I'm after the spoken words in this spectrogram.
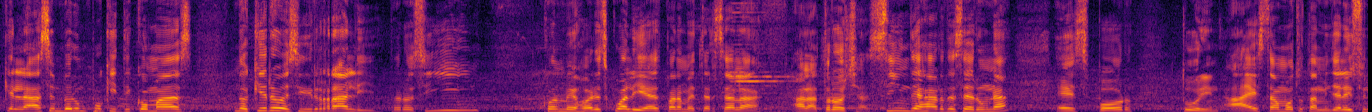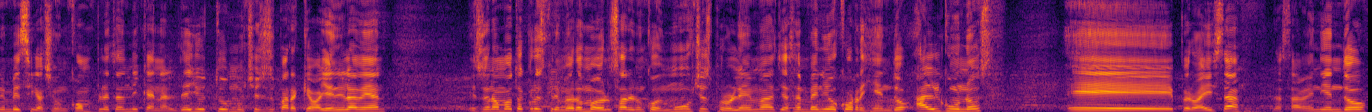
que la hacen ver un poquitico más, no quiero decir rally, pero sí con mejores cualidades para meterse a la, a la trocha, sin dejar de ser una Sport Touring. A esta moto también ya le hice una investigación completa en mi canal de YouTube, muchachos, para que vayan y la vean. Es una moto que los primeros modelos salieron con muchos problemas, ya se han venido corrigiendo algunos, eh, pero ahí está, la está vendiendo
